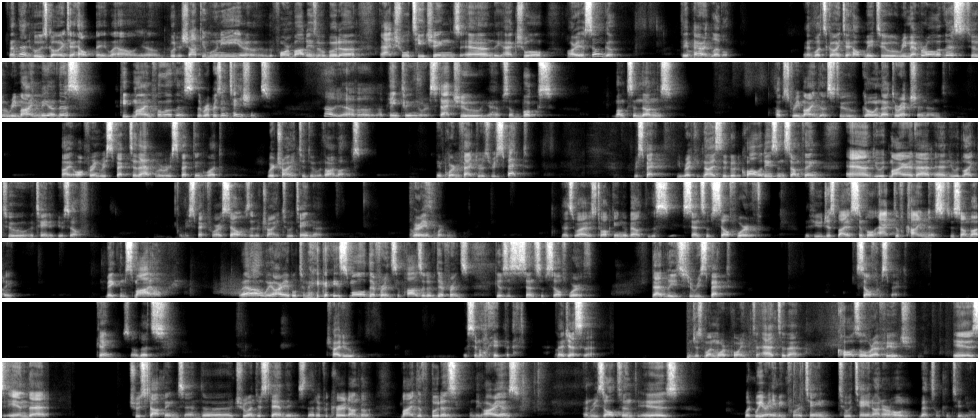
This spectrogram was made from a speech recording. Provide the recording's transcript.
And then who's going to help me? Well, you know, Buddha Shakyamuni, you know, the form bodies of Buddha, actual teachings, and the actual Arya Sangha, the apparent level. And what's going to help me to remember all of this, to remind me of this, keep mindful of this? The representations. Oh, you have a, a painting or a statue, you have some books, monks and nuns. Helps to remind us to go in that direction and by offering respect to that, we're respecting what we're trying to do with our lives. The important factor is respect. Respect. You recognize the good qualities in something, and you admire that, and you would like to attain it yourself. And respect for ourselves that are trying to attain that. Very important. That's why I was talking about this sense of self worth. If you just by a simple act of kindness to somebody, make them smile, well, we are able to make a small difference, a positive difference, gives us a sense of self worth. That leads to respect, self respect. Okay, so let's try to assimilate that, digest that. And just one more point to add to that causal refuge is in that true stoppings and uh, true understandings that have occurred on the mind of the Buddhas and the Aryas. And resultant is what we are aiming for attain to attain on our own mental continuum.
